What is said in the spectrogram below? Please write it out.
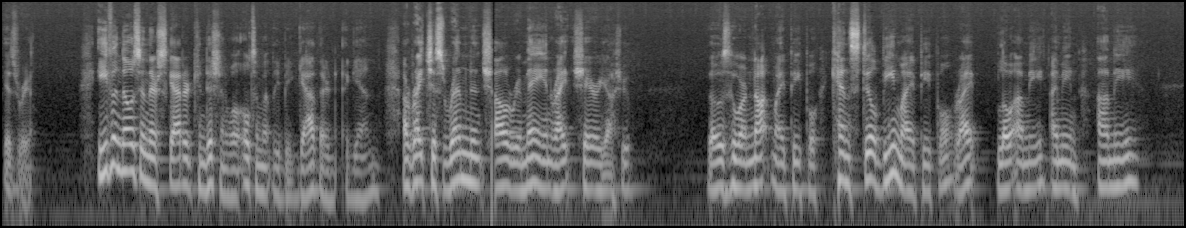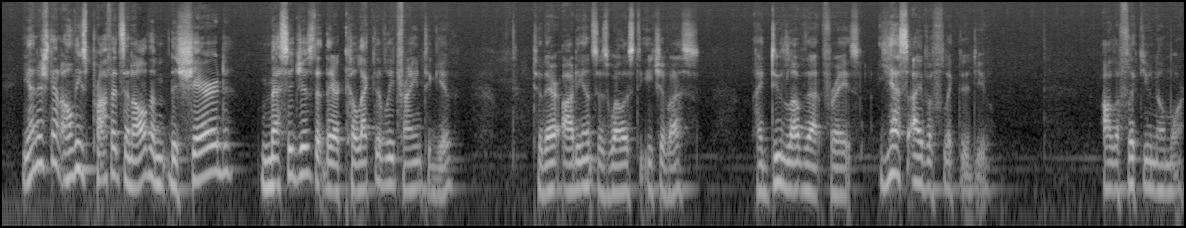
Israel. Even those in their scattered condition will ultimately be gathered again. A righteous remnant shall remain, right, Sher Yashub? Those who are not my people can still be my people, right? Lo Ami, I mean Ami. You understand all these prophets and all the, the shared messages that they are collectively trying to give to their audience as well as to each of us? I do love that phrase. Yes, I've afflicted you. I'll afflict you no more.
